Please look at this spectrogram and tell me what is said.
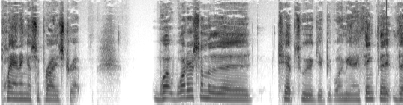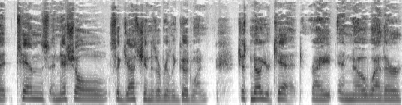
planning a surprise trip, what what are some of the tips we would give people? I mean, I think that that Tim's initial suggestion is a really good one. Just know your kid, right, and know whether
